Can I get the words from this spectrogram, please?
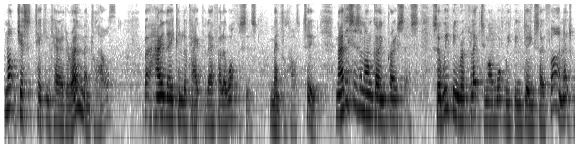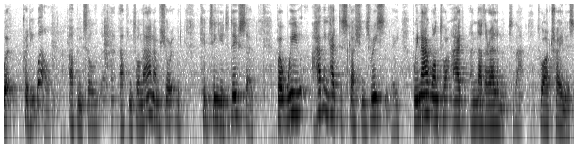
not just taking care of their own mental health, but how they can look out for their fellow officers mental health too. Now this is an ongoing process. So we've been reflecting on what we've been doing so far and that's worked pretty well up until uh, up until now and I'm sure it would continue to do so. But we, having had discussions recently, we now want to add another element to that, to our trainers.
